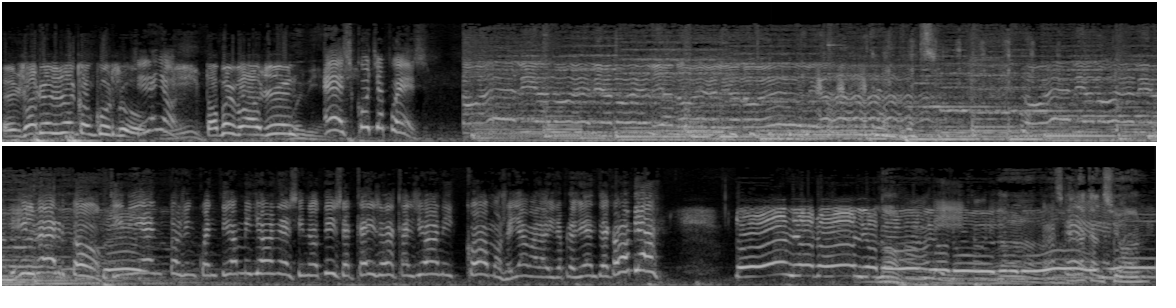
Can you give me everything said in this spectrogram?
¿En serio es el concurso? Sí, señor. Está muy fácil. Muy bien. Escuche pues. Noelia, Noelia. Noelia, Noelia, Gilberto, 552 millones y nos dice qué dice la canción y cómo se llama la vicepresidente de Colombia. Noelia, Noelia, No. Noelia, Noelia. Eh, eh, vicepresidenta. Ah, vicepresidenta, no, no, no, no, no.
